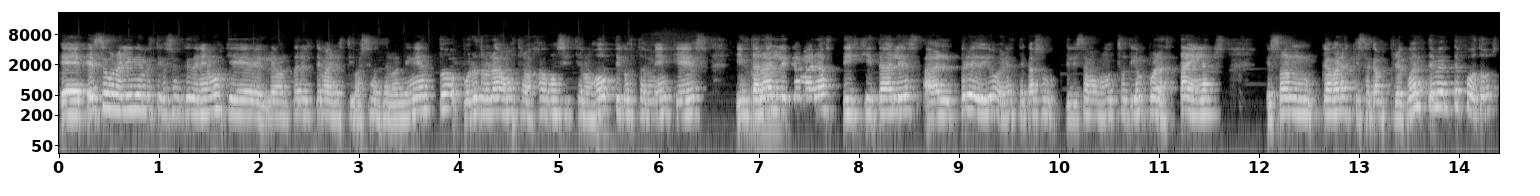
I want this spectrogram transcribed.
Eh, esa es una línea de investigación que tenemos que levantar el tema de las estimaciones de rendimiento. Por otro lado, hemos trabajado con sistemas ópticos también, que es instalarle cámaras digitales al predio. En este caso utilizamos mucho tiempo las timelapse, que son cámaras que sacan frecuentemente fotos.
